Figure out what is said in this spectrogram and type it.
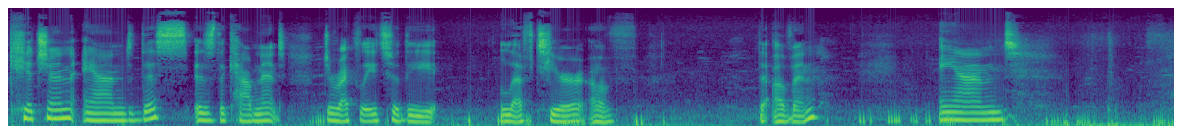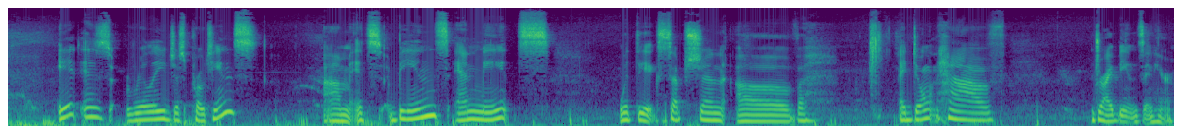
kitchen, and this is the cabinet directly to the left here of the oven. And it is really just proteins. Um, it's beans and meats, with the exception of I don't have dry beans in here.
